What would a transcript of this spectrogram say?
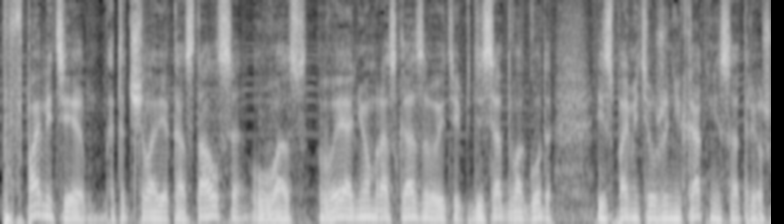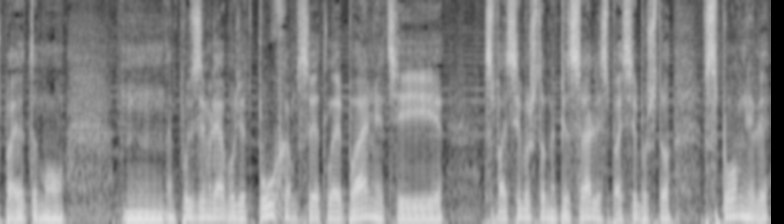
В памяти этот человек остался у вас. Вы о нем рассказываете. 52 года из памяти уже никак не сотрешь. Поэтому пусть земля будет пухом, светлая память. И спасибо, что написали, спасибо, что вспомнили.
